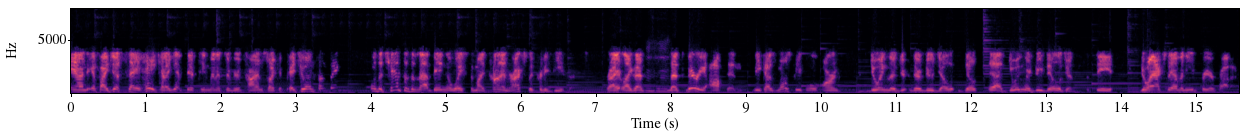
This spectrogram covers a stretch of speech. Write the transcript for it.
and if I just say, hey, can I get 15 minutes of your time so I can pitch you on something? Well, the chances of that being a waste of my time are actually pretty decent, right? Like that's mm-hmm. that's very often because most people aren't doing the, their due dil, yeah doing their due diligence to see do I actually have a need for your product,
